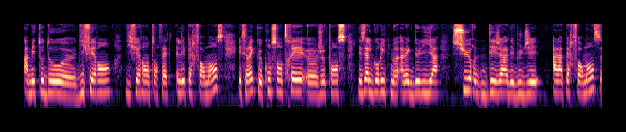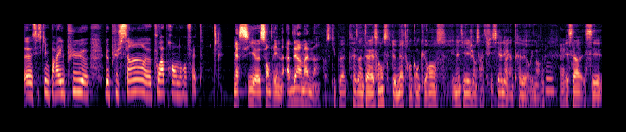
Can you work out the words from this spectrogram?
à méthodos euh, différents, différentes en fait, les performances. Et c'est vrai que concentrer, euh, je pense, les algorithmes avec de l'IA sur déjà des budgets à la performance, c'est ce qui me paraît le plus, le plus sain pour apprendre en fait. Merci euh, Sandrine. Abderrahman. Ce qui peut être très intéressant, c'est de mettre en concurrence une intelligence artificielle et Ouais. un trader humain. Ouais. Et ça, c'est-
